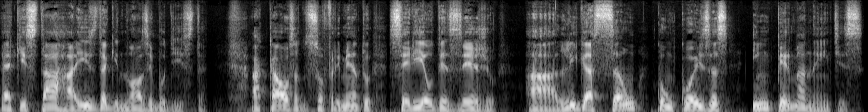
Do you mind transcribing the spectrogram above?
é que está a raiz da gnose budista. A causa do sofrimento seria o desejo, a ligação com coisas impermanentes.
